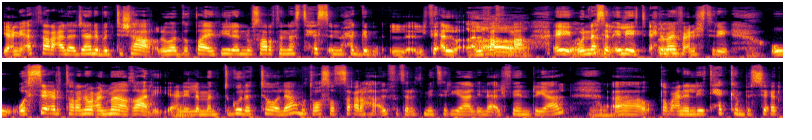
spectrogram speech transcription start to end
يعني أثر على جانب انتشار الورد الطائفي لأنه صارت الناس تحس إنه حق ال- الفئة الفخمة آه. اي والناس okay. ال elite إحنا ما أي. ينفع نشتريه و- والسعر ترى نوعا ما غالي. يعني مم. لما تقول التولة متوسط سعرها 1300 ريال إلى 2000 ريال. مم. آه طبعا اللي يتحكم بالسعر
